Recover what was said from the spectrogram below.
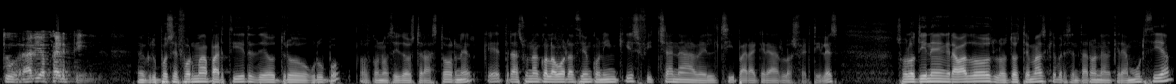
tu radio fértil. El grupo se forma a partir de otro grupo, los conocidos Trastorner, que tras una colaboración con Inkis fichan a Belchi para crear Los Fértiles. Solo tienen grabados los dos temas que presentaron al Crea Murcia,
